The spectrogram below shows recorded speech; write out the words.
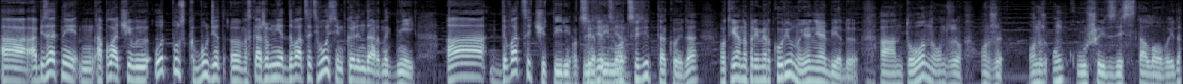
А обязательный оплачиваемый отпуск будет, э, скажем, не 28 календарных дней, а 24, Вот сидит, например. вот сидит такой, да? Вот я, например, курю, но я не обедаю. А Антон, он же, он же, он он кушает здесь в столовой, да?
